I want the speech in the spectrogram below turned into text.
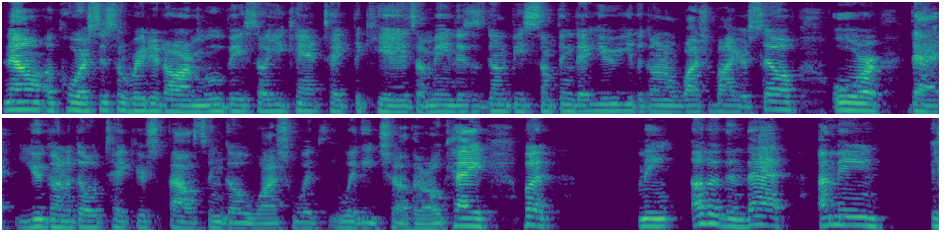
Now, of course, it's a rated R movie, so you can't take the kids. I mean, this is going to be something that you're either going to watch by yourself or that you're going to go take your spouse and go watch with, with each other, okay? But, I mean, other than that, I mean,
